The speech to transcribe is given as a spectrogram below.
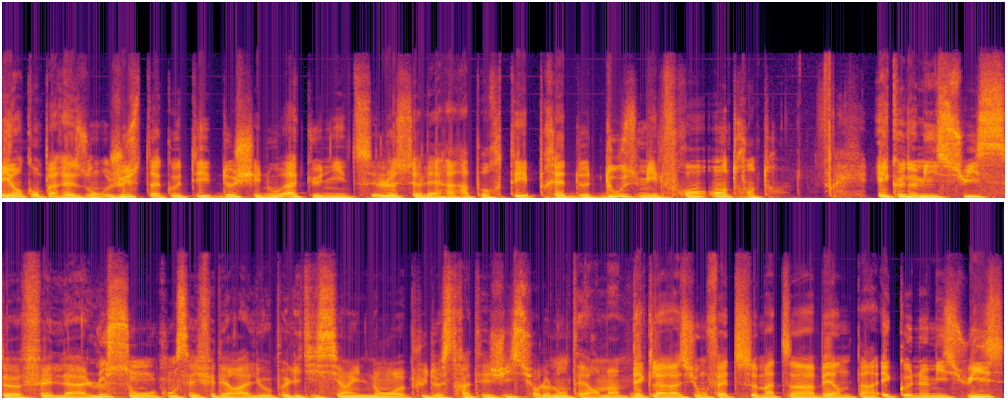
Et en comparaison, juste à côté de chez nous, à Kunitz, le solaire a rapporté près de 12 000 francs en 30 ans. Économie suisse fait la leçon au Conseil fédéral et aux politiciens. Ils n'ont plus de stratégie sur le long terme. Déclaration faite ce matin à Berne par Économie suisse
